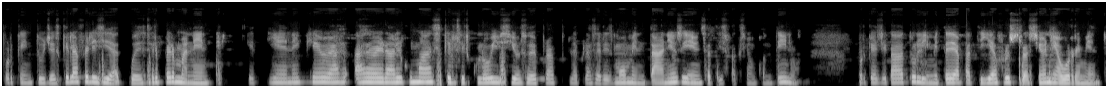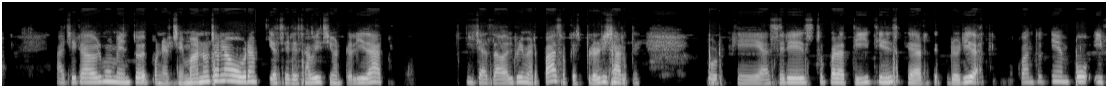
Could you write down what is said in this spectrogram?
porque intuyes que la felicidad puede ser permanente, que tiene que haber algo más que el círculo vicioso de placeres momentáneos y de insatisfacción continua, porque has llegado a tu límite de apatía, frustración y aburrimiento. Ha llegado el momento de ponerse manos a la obra y hacer esa visión realidad. Y ya has dado el primer paso, que es priorizarte. porque hacer esto para ti tienes que darte prioridad. ¿Cuánto tiempo y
